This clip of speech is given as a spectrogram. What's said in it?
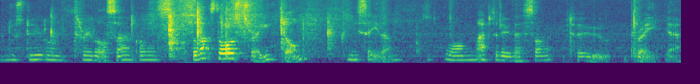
and just doodling three little circles. So that's those three done. Can you see them? One, I have to do this, two three yeah.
